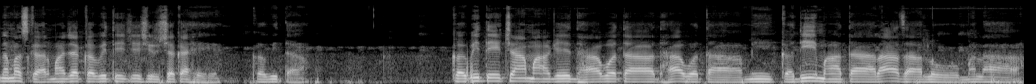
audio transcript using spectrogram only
नमस्कार माझ्या कवितेचे शीर्षक आहे कविता. कवितेच्या मागे धावता धावता मी कधी म्हातारा झालो मला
